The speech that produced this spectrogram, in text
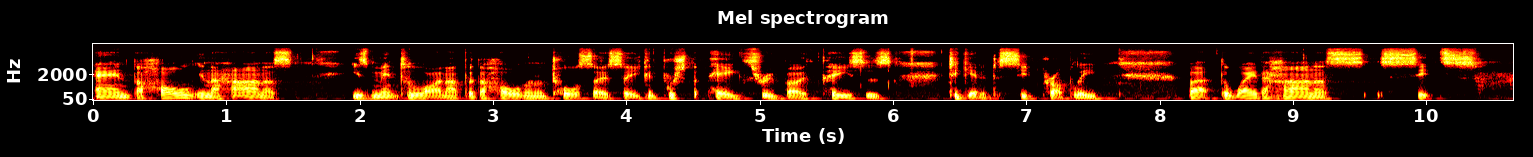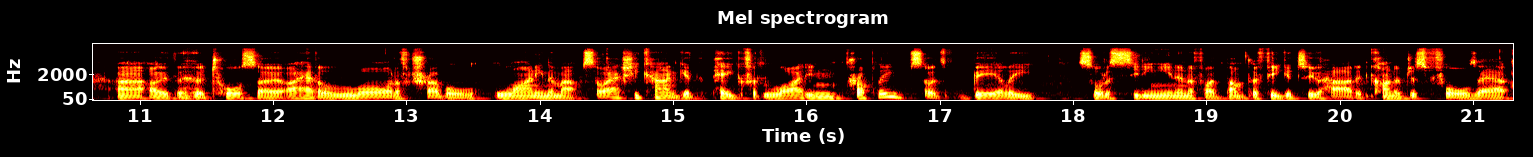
and the hole in the harness is meant to line up with the hole in the torso so you can push the peg through both pieces to get it to sit properly. But the way the harness sits uh, over her torso, I have a lot of trouble lining them up. So I actually can't get the peg for the light in properly. So it's barely sort of sitting in, and if I bump the figure too hard, it kind of just falls out.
